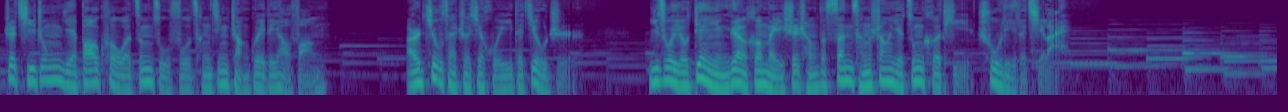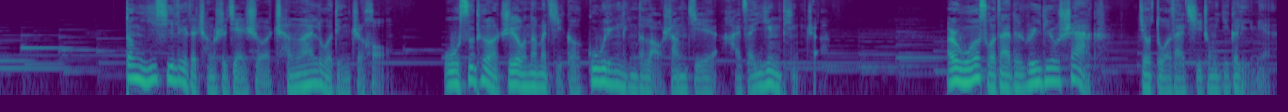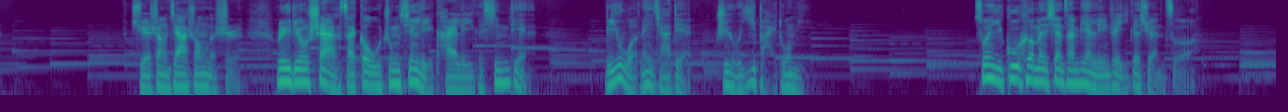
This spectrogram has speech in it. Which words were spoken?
这其中也包括我曾祖父曾经掌柜的药房。而就在这些回忆的旧址，一座有电影院和美食城的三层商业综合体矗立了起来。当一系列的城市建设尘埃落定之后，伍斯特只有那么几个孤零零的老商街还在硬挺着，而我所在的 Radio Shack 就躲在其中一个里面。雪上加霜的是，Radio Shack 在购物中心里开了一个新店，离我那家店只有一百多米，所以顾客们现在面临着一个选择。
